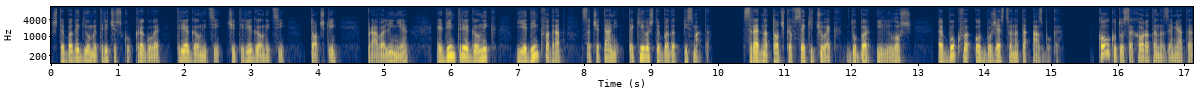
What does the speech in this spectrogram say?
ще бъде геометрическо, кръгове, триъгълници, четириъгълници, точки, права линия, един триъгълник и един квадрат, съчетани, такива ще бъдат писмата. Средна точка всеки човек, добър или лош, е буква от божествената азбука. Колкото са хората на земята,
